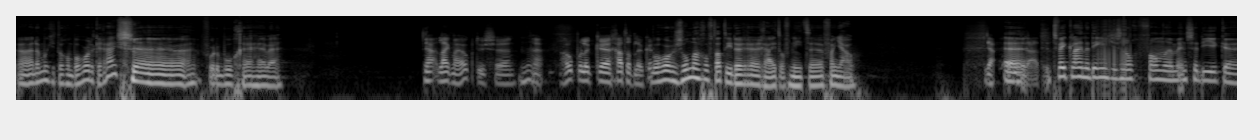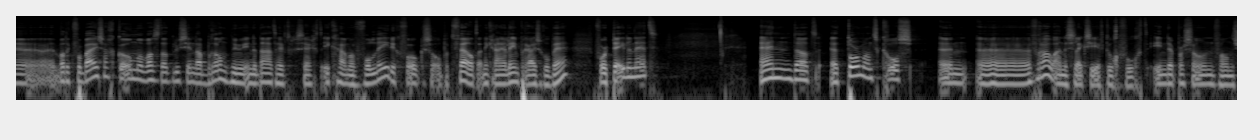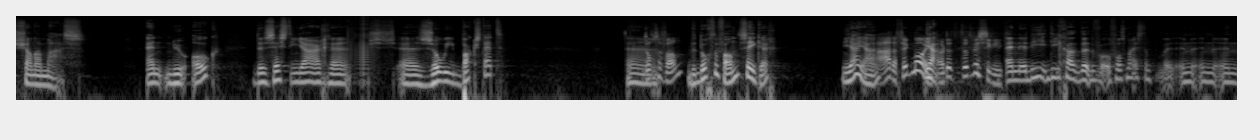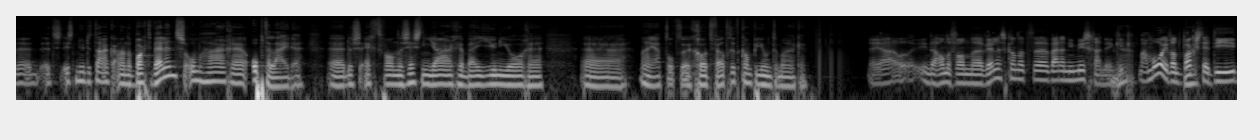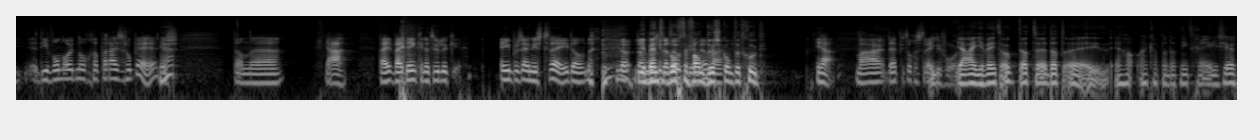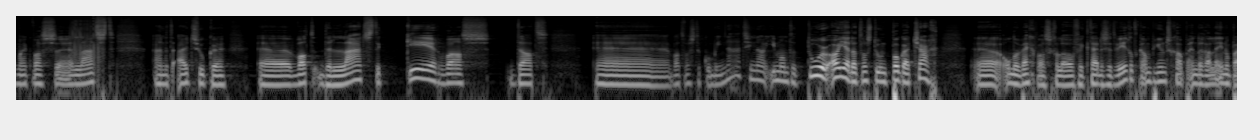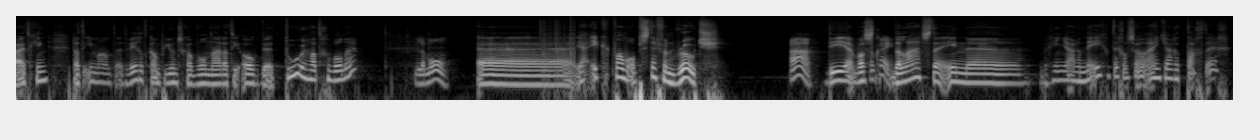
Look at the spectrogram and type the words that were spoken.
uh, dan moet je toch een behoorlijke reis uh, voor de boeg hebben. Ja, lijkt mij ook. Dus nou. ja, hopelijk gaat dat lukken. We horen zondag of dat hij er rijdt of niet van jou. Ja, uh, inderdaad. Twee kleine dingetjes nog van uh, mensen die ik, uh, wat ik voorbij zag komen, was dat Lucinda Brandt nu inderdaad heeft gezegd, ik ga me volledig focussen op het veld en ik rij alleen Parijs-Roubaix voor Telenet. En dat uh, Tormans Cross een vrouw aan de selectie heeft toegevoegd in de persoon van Shanna Maas. En nu ook de 16-jarige Zoe Bakstedt. dochter van? De dochter van, zeker. Ja, ja. Ah, dat vind ik mooi. Ja. Nou, dat, dat wist ik niet. En uh, die, die gaat, de, volgens mij is het, een, een, een, uh, het is nu de taak aan Bart Wellens om haar uh, op te leiden. dus echt van de 16-jarige bij junioren, nou ja, tot groot veldritkampioen te maken. Nou ja, in de handen van Wellens kan dat bijna niet misgaan, denk ik. Maar mooi, want Bakstedt, die, die won ooit nog Parijs-Roubaix, Dus dan, ja, wij, wij denken natuurlijk 1 plus 1 is 2. Dan, dan, je bent de dochter van, dus komt het goed. Ja, maar daar heb je toch een streepje voor. Ja, je weet ook dat... Uh, dat uh, ik had me dat niet gerealiseerd, maar ik was uh, laatst aan het uitzoeken... wat de laatste keer was dat... wat was de combinatie nou? Iemand de Tour... Oh ja, dat was toen Pogacar onderweg was, geloof ik... tijdens het wereldkampioenschap en er alleen op uitging... dat iemand het wereldkampioenschap won nadat hij ook de Tour had gewonnen. Le Mans. ja, ik kwam op Stefan Roach... Ah, die uh, was de laatste in uh, begin jaren 90 of zo, eind jaren 80.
